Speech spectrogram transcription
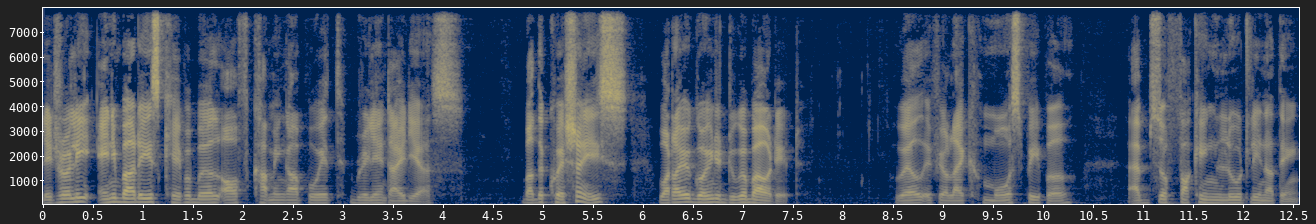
Literally anybody is capable of coming up with brilliant ideas. But the question is, what are you going to do about it? Well, if you're like most people, absolutely nothing.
